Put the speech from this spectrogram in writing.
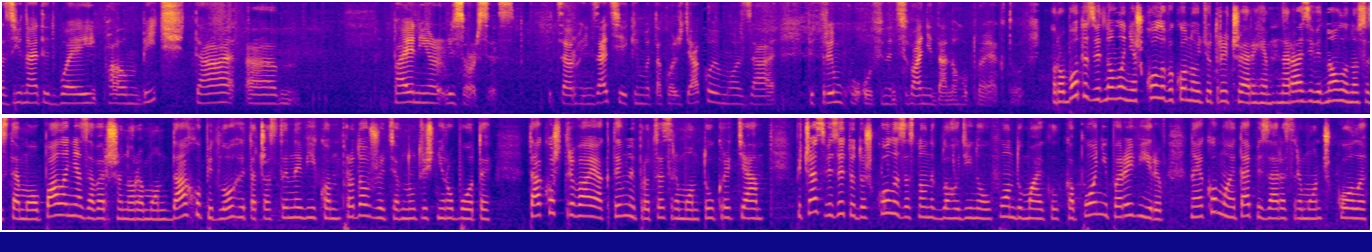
е, з United Way Palm Beach та ем, Pioneer Resources. Це організації, яким ми також дякуємо за підтримку у фінансуванні даного проекту. Роботи з відновлення школи виконують у три черги. Наразі відновлено систему опалення, завершено ремонт даху, підлоги та частини вікон. Продовжуються внутрішні роботи. Також триває активний процес ремонту укриття. Під час візиту до школи засновник благодійного фонду Майкл Капоні перевірив, на якому етапі зараз ремонт школи,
